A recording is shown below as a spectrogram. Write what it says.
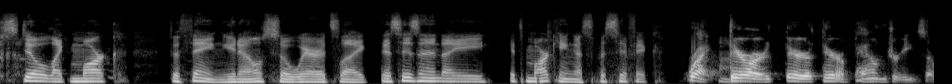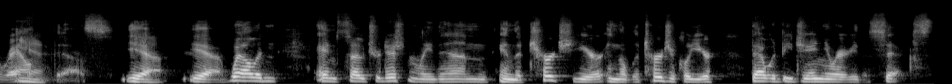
still like mark the thing, you know. So where it's like this isn't a it's marking a specific right there are there there are boundaries around Yeah. this yeah yeah well and and so traditionally then in the church year in the liturgical year that would be january the 6th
